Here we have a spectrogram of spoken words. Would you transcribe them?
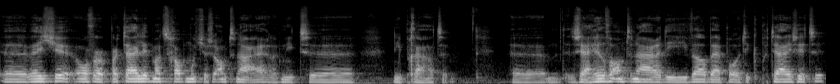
uh, weet je, over partijlidmaatschap moet je als ambtenaar eigenlijk niet, niet praten. er zijn heel veel ambtenaren die wel bij een politieke partij zitten.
